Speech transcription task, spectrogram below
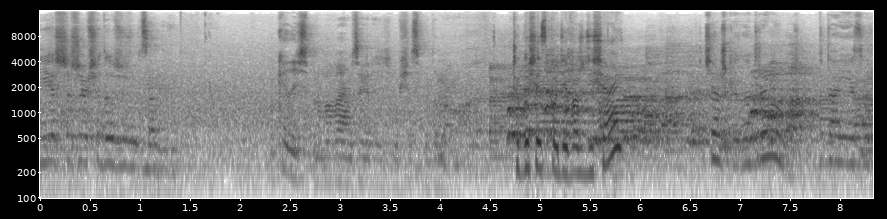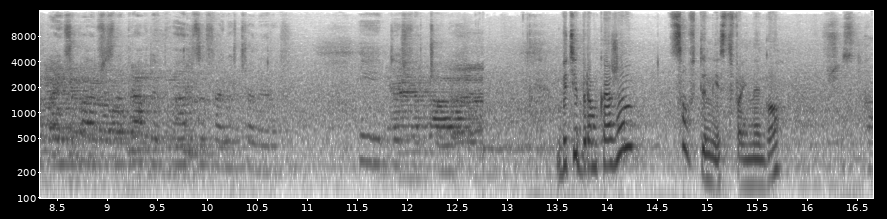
i jeszcze żeby się dobrze rzucał. Kiedyś spróbowałem zagrać i mi się spodobało. Czego się spodziewasz dzisiaj? Ciężkiego treningu. Ta jest zorganizowana przez naprawdę bardzo fajnych trenerów i doświadczonych. Bycie bramkarzem? Co w tym jest fajnego? Wszystko.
